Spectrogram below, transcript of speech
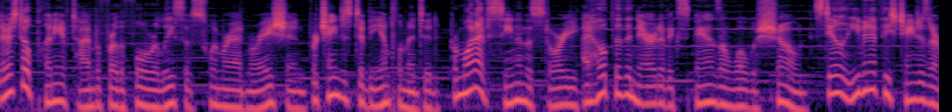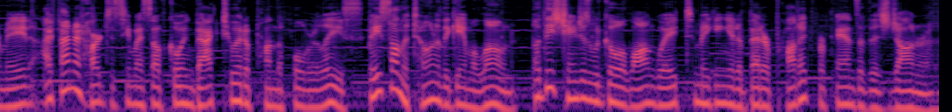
There is still plenty of time before the full release of Swimmer Admiration for changes to be implemented. From what I've seen in the story, I hope that the narrative expands on what was shown. Still, even if these changes are made, I found it hard to see myself going back to it upon the full release, based on the tone of the game alone, but these changes would go a long way to making it a better product for fans of this genre.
